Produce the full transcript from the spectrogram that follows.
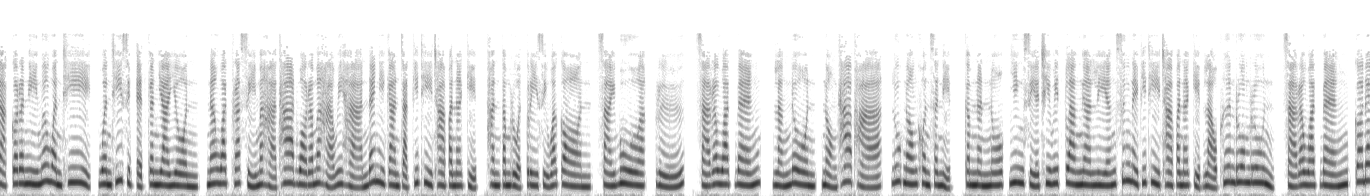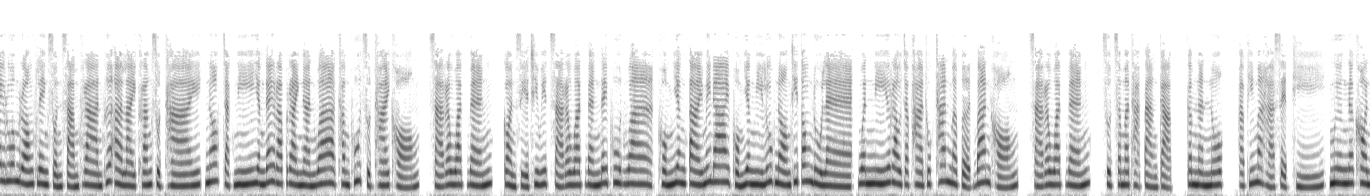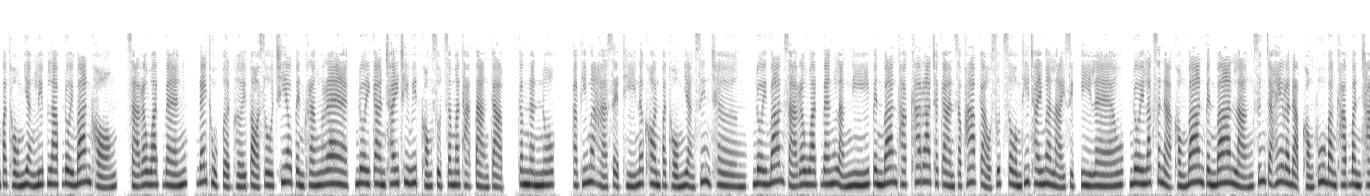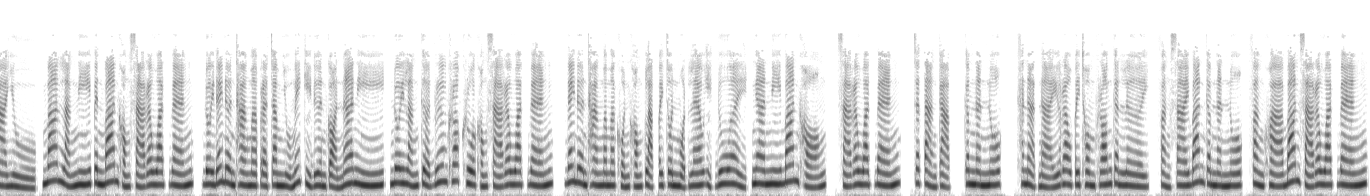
จากกรณีเมื่อวันที่ วันที่ 11 กันยายน ณ วัดพระศรีมหาธาตุวรมหาวิหารได้มีการจัดพิธีชาปนกิจ พันตำรวจตรีศิวกร สายบัว หรือ สารวัตรแบงค์ หลังโดน หนองท่าผา ลูกน้องคนสนิท กำนันนก ยิงเสียชีวิตกลางงานเลี้ยง ซึ่งในพิธีชาปนกิจเหล่าเพื่อนร่วมรุ่น สารวัตรแบงค์ก็ได้ร่วมร้องเพลงสนสามพรานเพื่ออาลัยครั้งสุดท้าย นอกจากนี้ยังได้รับรายงานว่าคำพูดสุดท้ายของ สารวัตรแบงค์ก่อนเสียชีวิตสารวัตรแบงค์ได้พูดว่า ผมยังตายไม่ได้ ผมยังมีลูกน้องที่ต้องดูแล วันนี้เราจะพาทุกท่านมาเปิดบ้านของ สารวัตรแบงค์สุดสมถะต่างกับ กำนันนก อภิมหาเศรษฐี เมืองนครปฐมอย่างลิบลับโดยบ้านของสารวัตรแบงค์ได้ถูกเปิดเผยต่อโซเชียลเป็นครั้งแรก โดยการใช้ชีวิตของสุดสมถะต่างกับ กำนันนก อภิมหาเศรษฐีนครปฐมอย่างสิ้นเชิง โดยบ้านสารวัตรแบงค์หลังนี้เป็นบ้านพักข้าราชการสภาพเก่าสุดโทรมที่ใช้มาหลายสิบปีแล้ว โดยลักษณะของบ้านเป็นบ้านหลังซึ่งจะให้ระดับของผู้บังคับบัญชาอยู่ บ้านหลังนี้เป็นบ้านของสารวัตรแบงค์โดยได้เดินทางมาประจำอยู่ไม่กี่เดือนก่อนหน้านี้ โดยหลังเกิดเรื่องครอบครัวของสารวัตรแบงค์ ได้เดินทางมามาขนของกลับไปจนหมดแล้วอีกด้วย งานนี้บ้านของสารวัตรแบงค์จะต่างกับกำนันนก ขนาดไหนเราไปชมพร้อมกันเลย ฝั่งซ้ายบ้านกำนันนก ฝั่งขวาบ้านสารวัตรแบงค์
